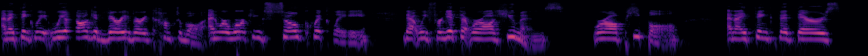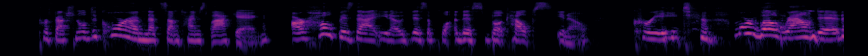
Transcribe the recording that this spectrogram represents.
And I think we we all get very very comfortable and we're working so quickly that we forget that we're all humans. We're all people. And I think that there's professional decorum that's sometimes lacking. Our hope is that, you know, this this book helps, you know, create more well-rounded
